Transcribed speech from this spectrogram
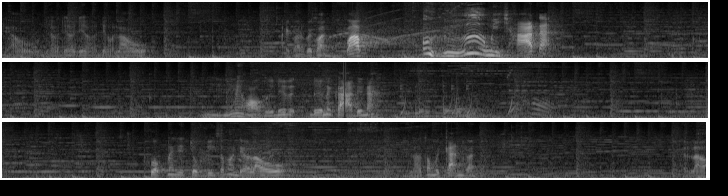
เดี๋ยวเดี๋ยวเดี๋ยวเดี๋ยวเดี๋ยวเราไป ก่อนไปก่อนปั๊บอือหือไม่ชาร์จอะไม่ห่อหือเดินเดินอากาศด้วยนะ พวกน่าจะจบดีก็มั้งเดี๋ยวเรา เราต้องไปกันก่อนเดี๋ยวเรา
